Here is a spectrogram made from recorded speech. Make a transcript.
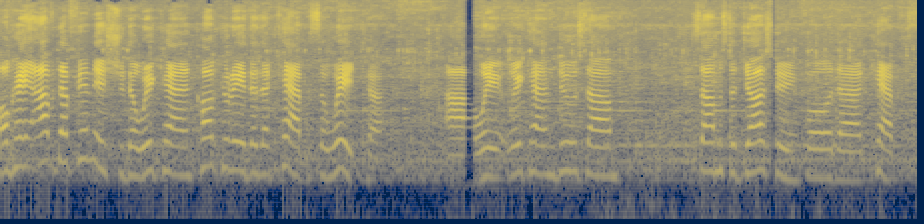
Okay, after finished, we can calculate the cap's weight. Uh, we, we can do some some suggestion for the caps.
